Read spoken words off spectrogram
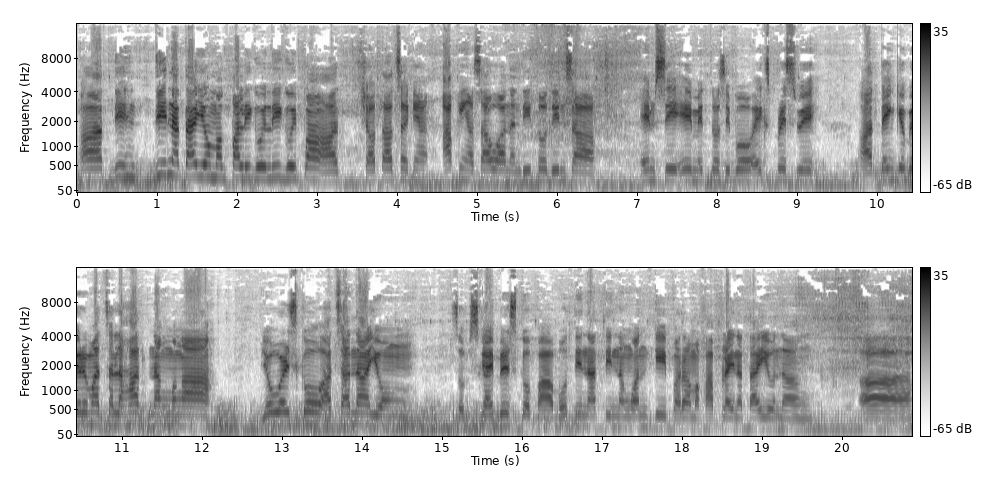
at di, di na tayo magpaligoy-ligoy pa. At shout out sa aking, aking asawa nandito din sa MCA Metro Cebu Expressway. At thank you very much sa lahat ng mga viewers ko. At sana yung subscribers ko paabutin natin ng 1k para maka-apply na tayo ng ah,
